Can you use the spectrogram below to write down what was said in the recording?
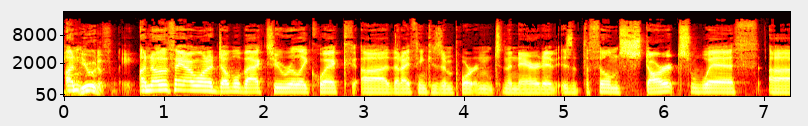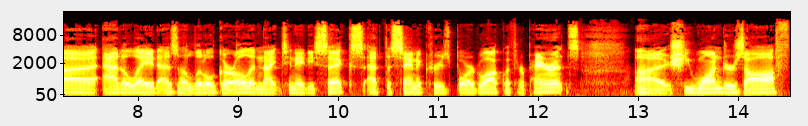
beautifully. Another thing I want to double back to really quick uh, that I think is important to the narrative is that the film starts with uh, Adelaide as a little girl in 1986 at the Santa Cruz boardwalk with her parents. Uh, she wanders off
